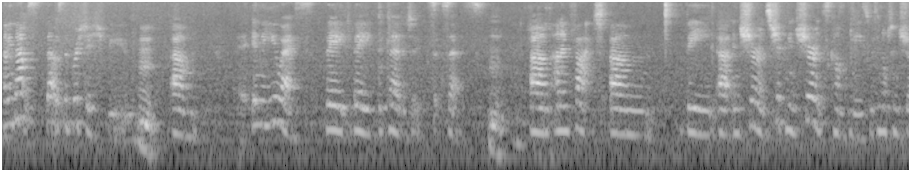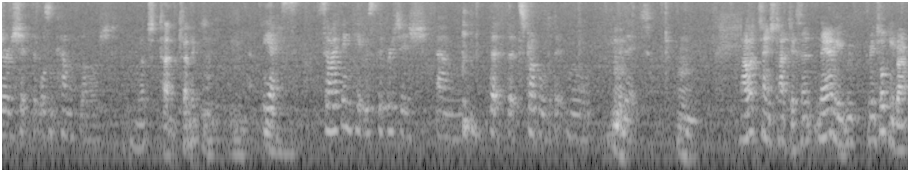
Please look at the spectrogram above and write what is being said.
I mean, that was that was the British view. Mm, Um, in the US, they they declared it a success, mm, um, and in fact, um, the uh, insurance shipping insurance companies would not insure a ship that wasn't camouflaged. that's ten- technical. Yes. So I think it was the British um, that that struggled a bit more Mm. with it. Mm. I like to change tactics. And Naomi, we've been talking about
